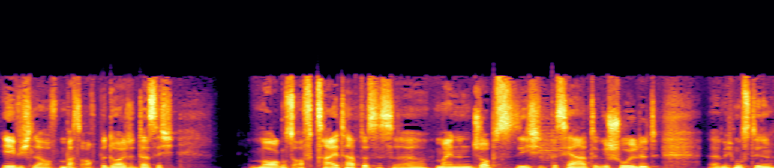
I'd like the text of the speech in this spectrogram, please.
ewig laufen, was auch bedeutet, dass ich morgens oft Zeit habe. Das ist äh, meinen Jobs, die ich bisher hatte, geschuldet. Ähm, ich musste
